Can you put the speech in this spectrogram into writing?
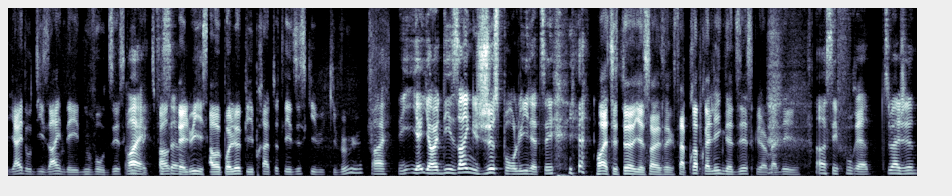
il, aide au design des nouveaux disques. Ouais, tu penses que lui, s'en va pas là puis il prend tous les disques qu'il veut. Ouais. Il y, a, un design juste pour lui, là, tu sais. ouais, c'est ça. Il a sa, sa, propre ligne de disques, là, Ah, c'est fou, Red. Tu imagines?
